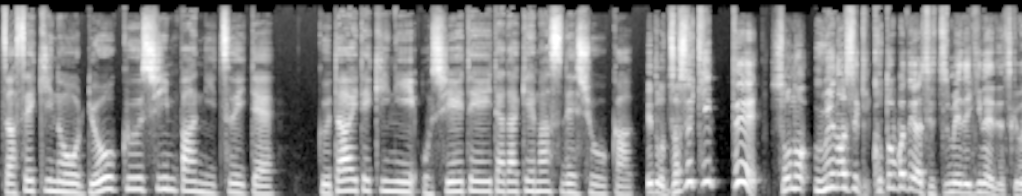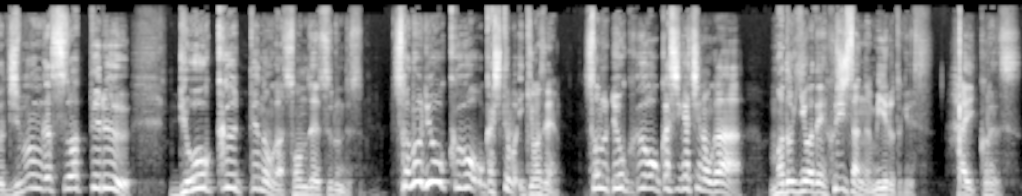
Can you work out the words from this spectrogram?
座席の領空侵犯について具体的に教えていただけますでしょうか？えっと、座席って、その上の席、言葉では説明できないですけど、自分が座ってる領空っていうのが存在するんです。その領空を犯してはいけません。その領空を犯しがちのが、窓際で富士山が見える時です。はい、これです。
